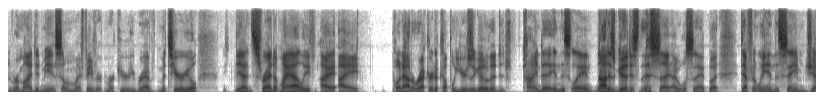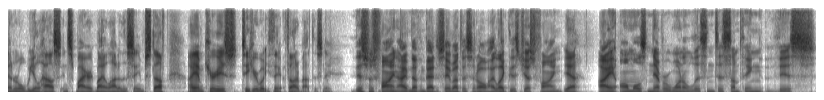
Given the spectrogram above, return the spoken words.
reminded me of some of my favorite mercury rev material yeah it's right up my alley i i put out a record a couple years ago that is kind of in this lane not as good as this I, I will say but definitely in the same general wheelhouse inspired by a lot of the same stuff i am curious to hear what you th- thought about this nate This was fine. I have nothing bad to say about this at all. I like this just fine. yeah I almost never want to listen to something this.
